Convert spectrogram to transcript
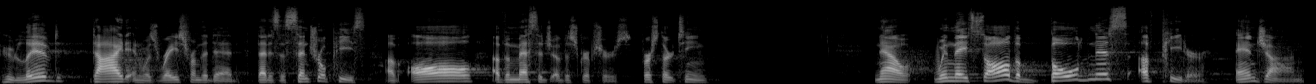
who lived, died, and was raised from the dead. That is the central piece of all of the message of the scriptures. Verse 13. Now, when they saw the boldness of Peter and John,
